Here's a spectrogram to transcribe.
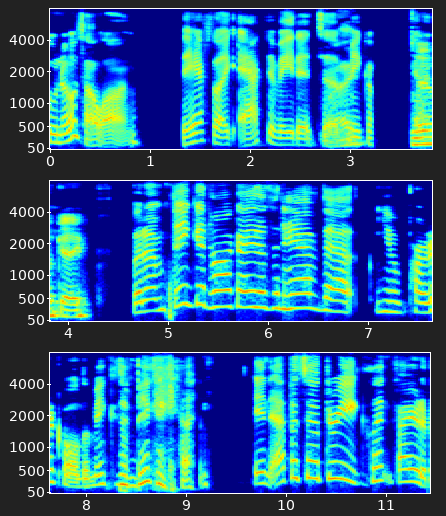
who knows how long. They have to like activate it to Right. make him. Yeah, okay. But I'm thinking Hawkeye doesn't have that, you know, particle to make them big again. In episode three, Clint fired a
